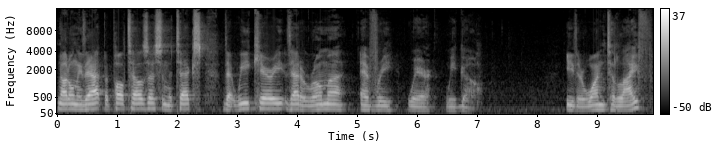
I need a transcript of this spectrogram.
Not only that, but Paul tells us in the text that we carry that aroma everywhere we go either one to life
